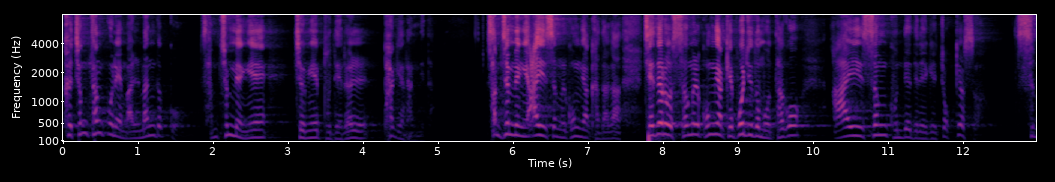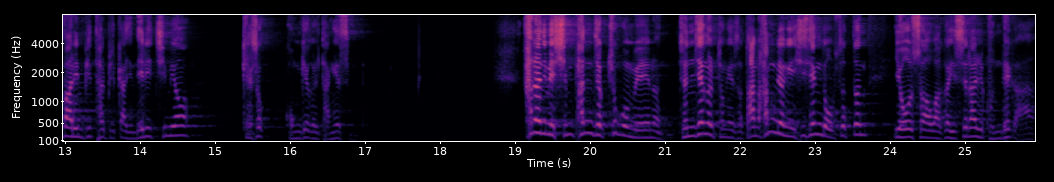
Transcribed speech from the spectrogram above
그 정탐꾼의 말만 듣고 3천 명의 정예 부대를 파견합니다. 3천 명의 아이성을 공략하다가 제대로 성을 공략해 보지도 못하고 아이성 군대들에게 쫓겨서 스바린 비탈필까지 내리치며 계속 공격을 당했습니다. 하나님의 심판적 죽음 외에는 전쟁을 통해서 단 한 명의 희생도 없었던 여호수아와 그 이스라엘 군대가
